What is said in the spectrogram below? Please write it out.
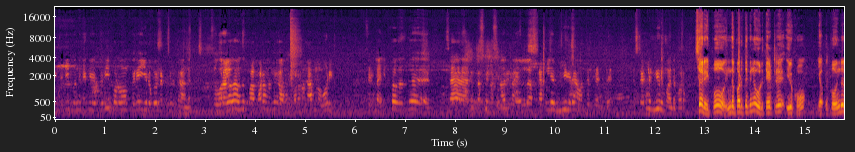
இந்த வீக் வந்து நிறைய பெரிய படம் பெரிய ஹீரோக்கள் நடிச்சிருக்காங்க. ஸோ ஓரளவாக வந்து படம் வந்து அவங்க படம் நார்மலாக ஓடிடும் சரிங்களா? இப்போ வந்து சார் கஸ்மிகர் சொன்னாரு நான் எல்லா ஸ்ட்ரகிளையும் மீறி தான் வந்திருக்கேன்ட்டு. இந்த ஸ்ட்ரகிள் மீறுமா இந்த படம்? சார் இப்போ இந்த படத்துக்குன்னு ஒரு தேட்டர் இருக்கும். இப்போ வந்து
